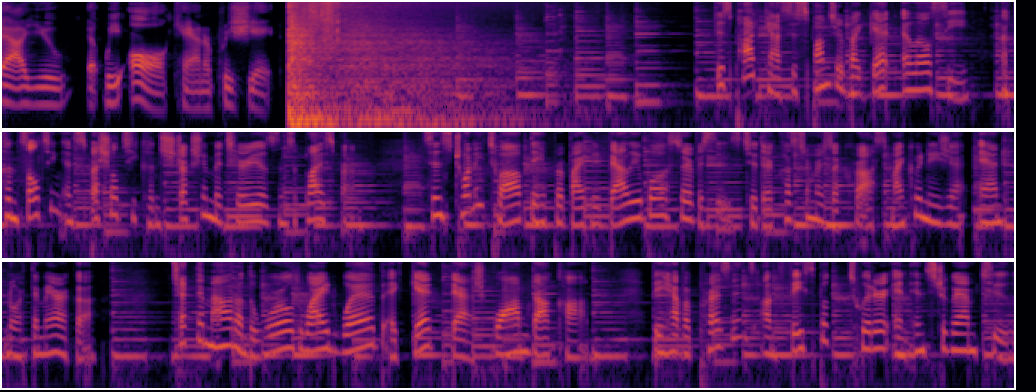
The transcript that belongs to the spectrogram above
value that we all can appreciate. This podcast is sponsored by Get LLC, a consulting and specialty construction materials and supplies firm. Since 2012, they have provided valuable services to their customers across Micronesia and North America. Check them out on the World Wide Web at get-guam.com. They have a presence on Facebook, Twitter, and Instagram too.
